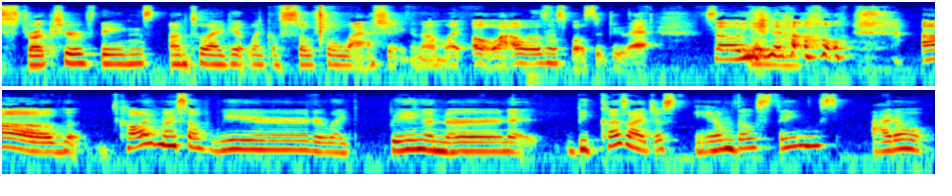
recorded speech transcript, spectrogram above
structure of things until I get like a social lashing and I'm like, "Oh, I wasn't supposed to do that." So, you know, um calling myself weird or like being a nerd because I just am those things, I don't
